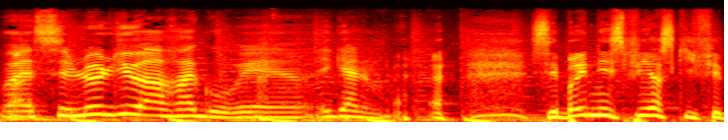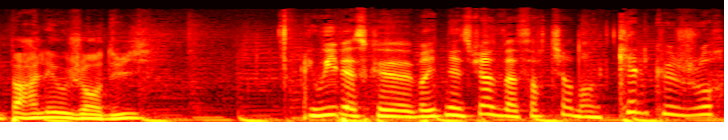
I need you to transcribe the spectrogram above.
Ouais, c'est le lieu à Rago et, euh, également. C'est Britney Spears qui fait parler aujourd'hui. Oui, parce que Britney Spears va sortir dans quelques jours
